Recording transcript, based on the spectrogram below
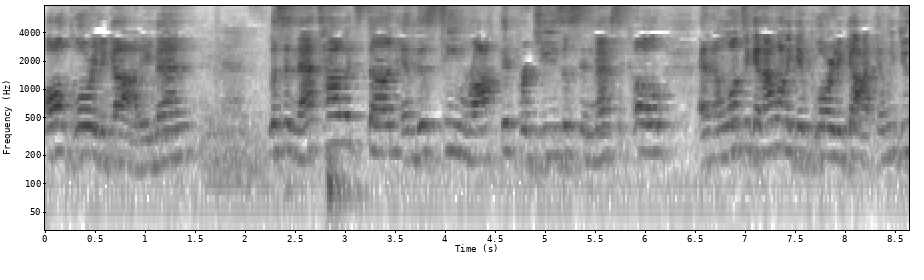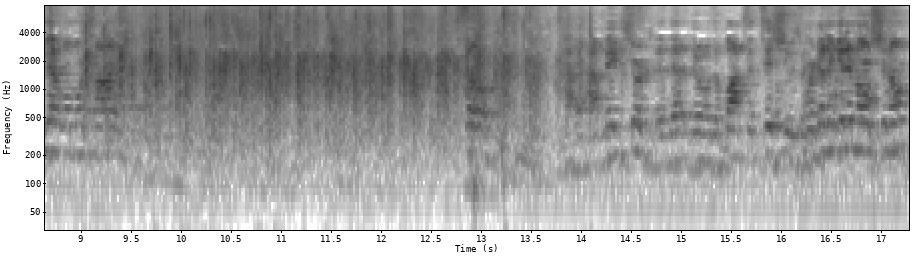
All glory to God. Amen? Amen. Listen, that's how it's done, and this team rocked it for Jesus in Mexico. And once again, I want to give glory to God. Can we do that one more time? So, I, made sure that there was a box of tissues. We're going to get emotional.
